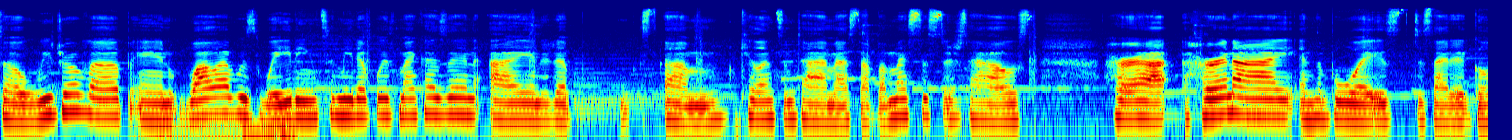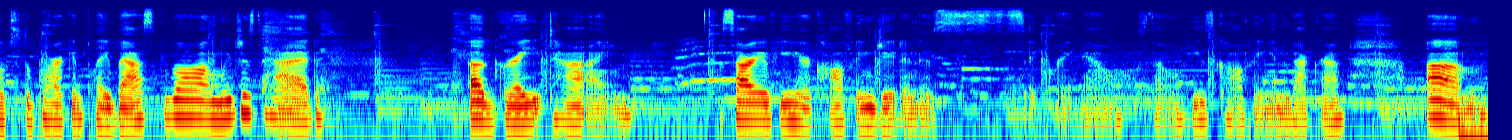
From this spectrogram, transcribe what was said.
so we drove up and while i was waiting to meet up with my cousin i ended up um, killing some time i stopped at my sister's house her her and i and the boys decided to go to the park and play basketball and we just had a great time sorry if you hear coughing. Jaden is sick right now, so he's coughing in the background. Um,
